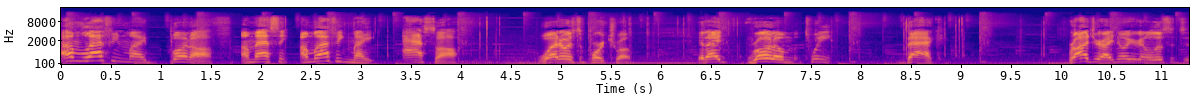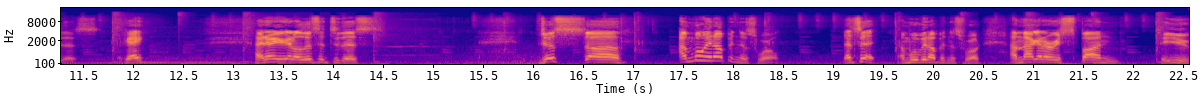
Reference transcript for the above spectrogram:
I'm laughing my butt off. I'm asking I'm laughing my ass off. Why do I support Trump? And I wrote him tweet back. Roger, I know you're gonna listen to this, okay? I know you're gonna listen to this. Just uh I'm moving up in this world. That's it. I'm moving up in this world. I'm not gonna respond to you.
